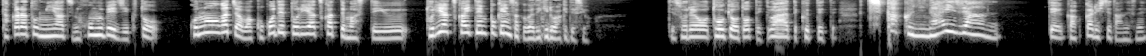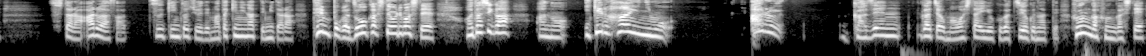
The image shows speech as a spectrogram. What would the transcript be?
宝富アーツのホームページ行くと、このガチャはここで取り扱ってますっていう取り扱い店舗検索ができるわけですよ。で、それを東京都って言って、わーって食ってって、近くにないじゃんってがっかりしてたんですね。そしたら、ある朝、通勤途中でまた気になってみたら、店舗が増加しておりまして、私が、あの、行ける範囲にも、あるがぜんガチャを回したい欲が強くなって、ふんがふんがして、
